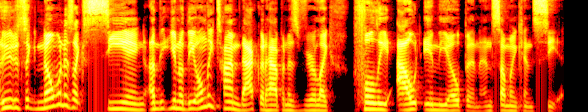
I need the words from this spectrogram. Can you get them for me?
It's like no one is like seeing. You know, the only time that could happen is if you're like fully out in the open and someone can see it.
